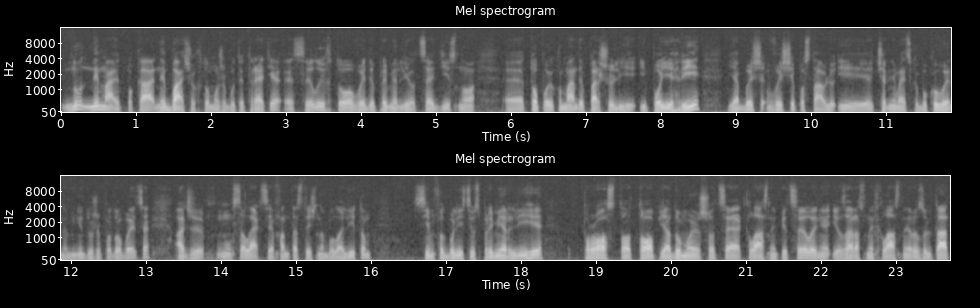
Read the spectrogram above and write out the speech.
ну, не мають поки, не бачу, хто може бути третє е, силою, хто вийде в прем'єр-лігу. Це дійсно е, топові команди в першої ліги. І по ігрі я вище, вище поставлю і Чернівецьку Буковину. Мені дуже подобається, адже ну, селекція фантастична була літом. Сім футболістів з прем'єр-ліги. Просто топ. Я думаю, що це класне підсилення і зараз в них класний результат.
